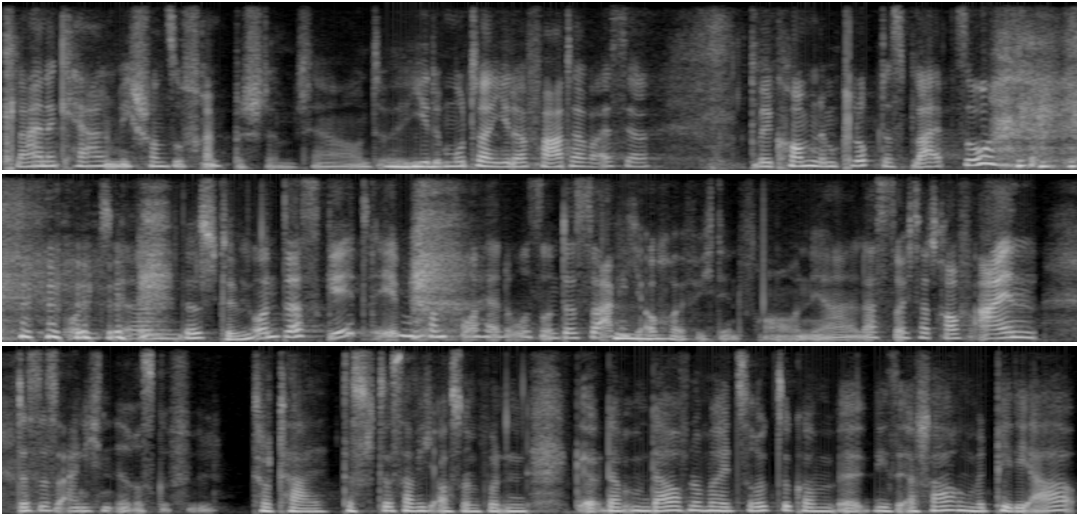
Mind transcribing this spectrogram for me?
kleine Kerl mich schon so fremdbestimmt, ja. Und mhm. jede Mutter, jeder Vater weiß ja, willkommen im Club, das bleibt so. und, ähm, das stimmt. Und das geht eben von vorher los. Und das sage ich mhm. auch häufig den Frauen, ja. Lasst euch da drauf ein. Das ist eigentlich ein irres Gefühl. Total. Das, das habe ich auch so empfunden. Um darauf nochmal zurückzukommen, äh, diese Erfahrung mit PDA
